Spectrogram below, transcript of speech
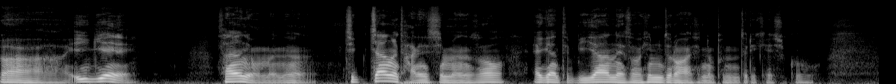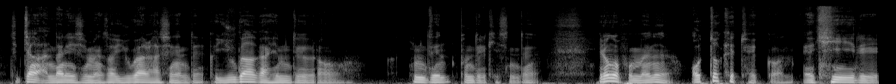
와, 이게 사연이 오면은 직장을 다니시면서 애기한테 미안해서 힘들어 하시는 분들이 계시고 직장 안 다니시면서 육아를 하시는데 그 육아가 힘들어 힘든 분들이 계신데 이런 걸 보면은 어떻게 됐건 애기를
